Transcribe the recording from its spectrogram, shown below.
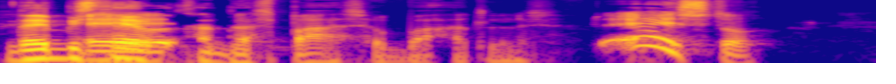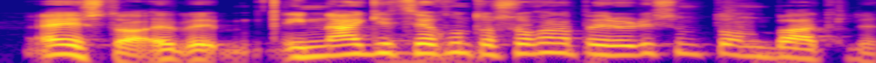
Δεν πιστεύω Ε, ότι θα τα σπάσει ο Butler. Έστω. Έστω. Ε, ε, Οι Nuggets έχουν το στόχο να περιορίσουν τον Butler.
